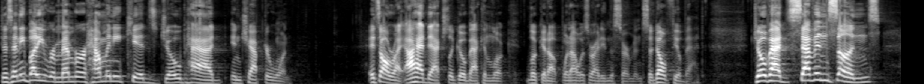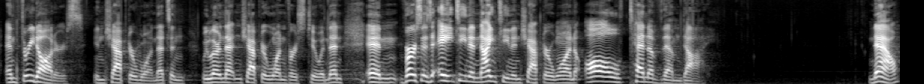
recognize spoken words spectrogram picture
Does anybody remember how many kids Job had in chapter 1? It's all right. I had to actually go back and look, look it up when I was writing the sermon, so don't feel bad. Job had seven sons and three daughters in chapter 1. That's in we learned that in chapter 1 verse 2. And then in verses 18 and 19 in chapter 1, all 10 of them die. Now,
